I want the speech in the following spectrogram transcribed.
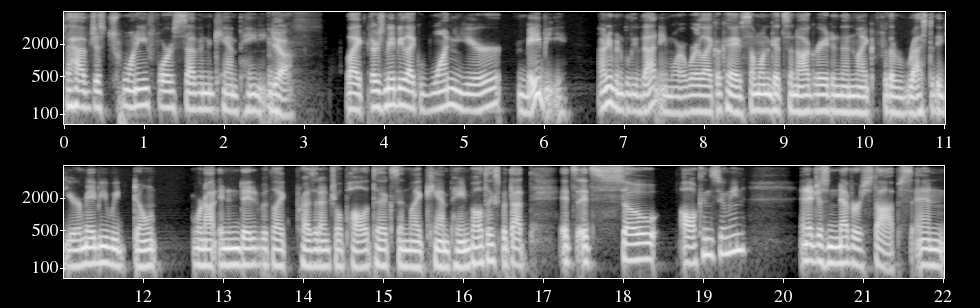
to have just 24/7 campaigning. Yeah. Like there's maybe like one year maybe. I don't even believe that anymore. Where like, okay, someone gets inaugurated, and then like for the rest of the year, maybe we don't we're not inundated with like presidential politics and like campaign politics, but that it's it's so all consuming and it just never stops and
